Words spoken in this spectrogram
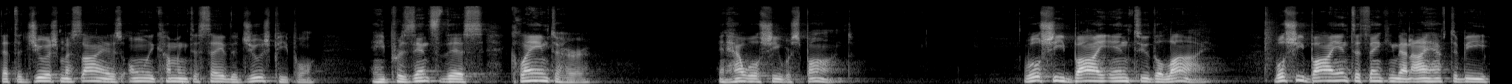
that the Jewish Messiah is only coming to save the Jewish people. And he presents this claim to her. And how will she respond? Will she buy into the lie? Will she buy into thinking that I have to be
